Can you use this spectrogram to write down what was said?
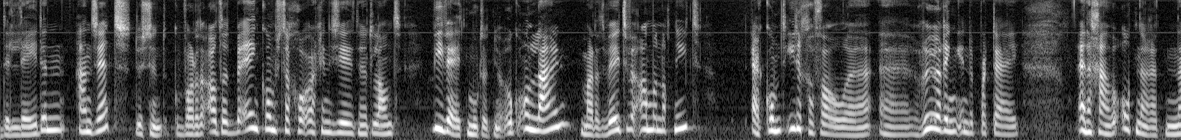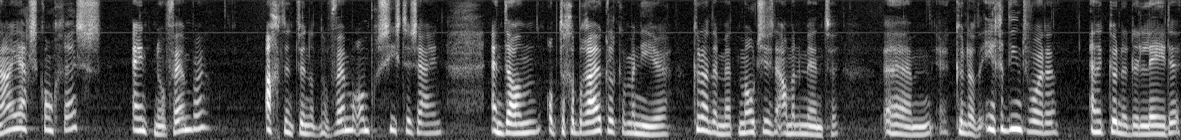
de leden aan zet. Dus er worden er altijd bijeenkomsten georganiseerd in het land. Wie weet moet het nu ook online, maar dat weten we allemaal nog niet er komt in ieder geval reuring in de partij. En dan gaan we op naar het najaarscongres, eind november, 28 november om precies te zijn. En dan op de gebruikelijke manier kunnen er met moties en amendementen ehm, kunnen er ingediend worden. En dan kunnen de leden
